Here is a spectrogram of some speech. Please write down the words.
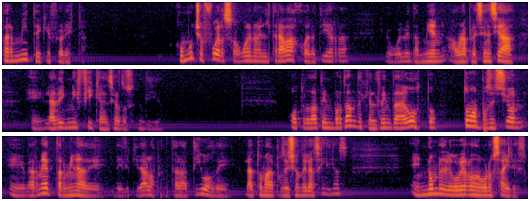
permite que florezca. Con mucho esfuerzo, bueno, el trabajo de la tierra lo vuelve también a una presencia, eh, la dignifica en cierto sentido. Otro dato importante es que el 30 de agosto toma posesión eh, Bernet, termina de, liquidar los preparativos de la toma de posesión de las islas en nombre del gobierno de Buenos Aires.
